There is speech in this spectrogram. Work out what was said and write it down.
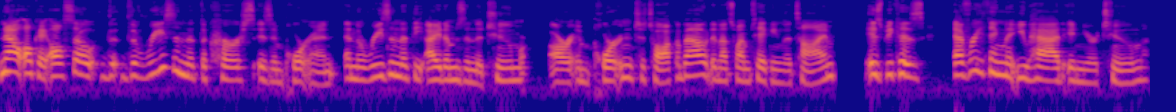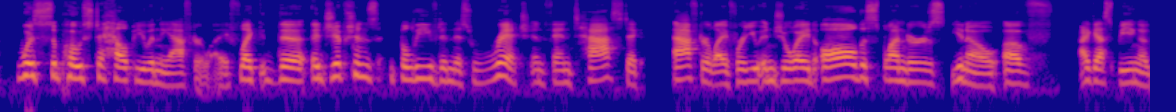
Now okay also the, the reason that the curse is important and the reason that the items in the tomb are important to talk about and that's why i'm taking the time is because everything that you had in your tomb was supposed to help you in the afterlife. Like the egyptians believed in this rich and fantastic afterlife where you enjoyed all the splendors you know of I guess being a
